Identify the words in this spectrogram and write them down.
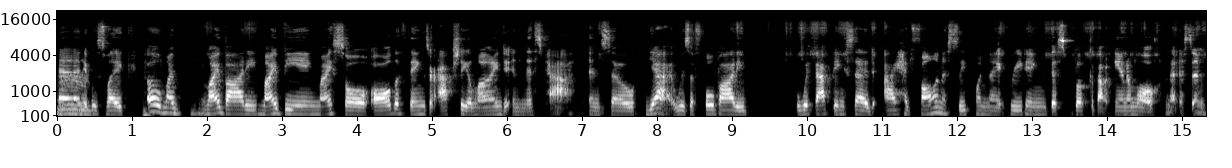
Mm. And it mm. was like, mm. oh, my my body, my being, my soul, all the things are actually aligned in this path. And so, yeah, it was a full body. With that being said, I had fallen asleep one night reading this book about animal medicine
